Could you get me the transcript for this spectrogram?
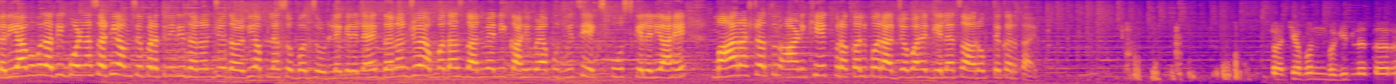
तर याबाबत अधिक बोलण्यासाठी आमचे प्रतिनिधी धनंजय दळवी आपल्यासोबत जोडले गेलेले आहेत. धनंजय अंबादास दानवे यांनी काही वेळापूर्वीच ही एक्सपोस्ट केलेली आहे. महाराष्ट्रातून आणखी एक प्रकल्प राज्याबाहेर गेल्याचा आरोप ते करतायत. त्याची आपण बघितलं तर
